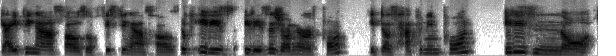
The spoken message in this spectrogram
gaping assholes or fisting assholes. Look, it is it is a genre of porn. It does happen in porn. It is not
